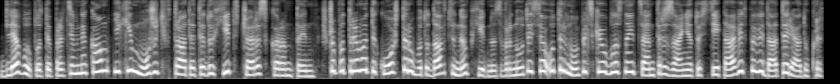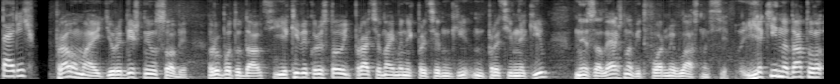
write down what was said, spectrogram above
для виплати працівникам, які можуть втратити дохід через карантин. Щоб отримати кошти, роботодавцю необхідно звернутися у Тернопільський обласний центр зайнятості та відповідати ряду критерій. Право мають юридичні особи, роботодавці, які використовують працю найманих працівників, незалежно від форми власності, які на дату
